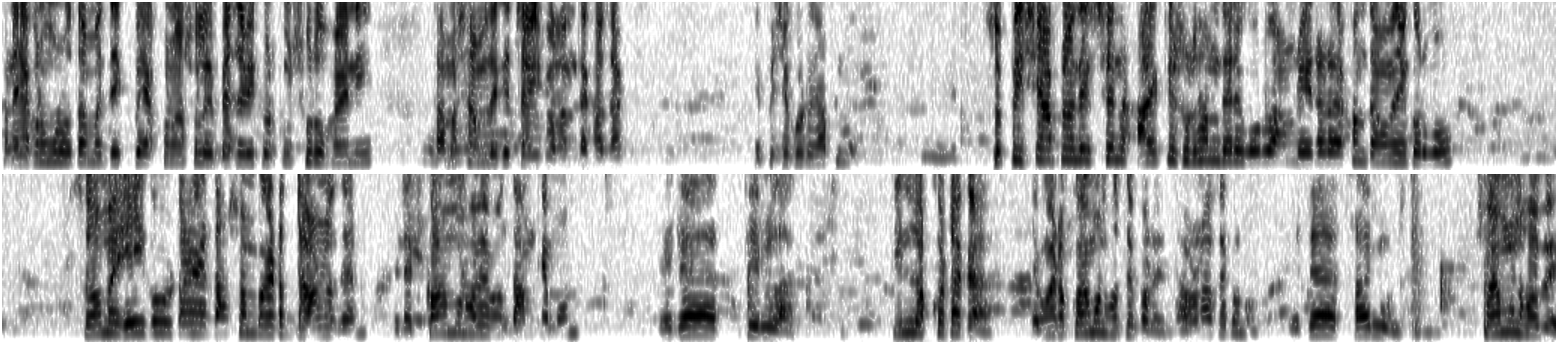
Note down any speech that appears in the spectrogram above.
মানে এখন মূলত আমরা দেখবে এখন আসলে বেচা বিক্রি ওরকম শুরু হয়নি। তো আমার সামনে দিকে চাই চলেন দেখা যাক। এই পিছিয়ে করে আপনি? সো পিছিয়ে আপনারা দেখছেন আরেকটি সুঠাম ধরে গরু আমরা এটারও এখন দামাদামি করব। সো আমার এই গরুটার দাম সম্পর্কে একটা ধারণা দেন এটা কেমন হবে এবং দাম কেমন? এটা তিন লাখ। তিন লক্ষ টাকা এবং এটা কয়মন হতে পারে? ধারণা আছে কোনো? এটা ছয় মন। ছয় মন হবে।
